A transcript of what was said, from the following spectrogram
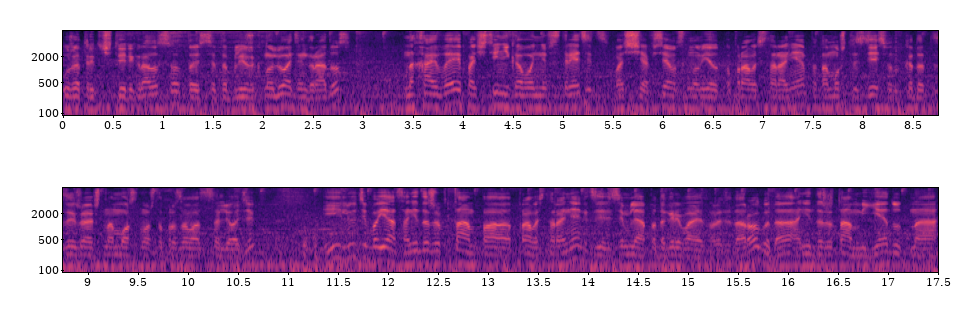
уже 34 градуса, то есть это ближе к нулю, 1 градус, на хайвее почти никого не встретить. Вообще, все в основном едут по правой стороне, потому что здесь, вот когда ты заезжаешь на мост, может образоваться ледик. И люди боятся. Они даже там, по правой стороне, где земля подогревает вроде дорогу, да, они даже там едут на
